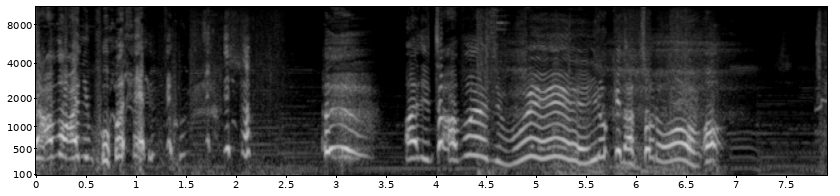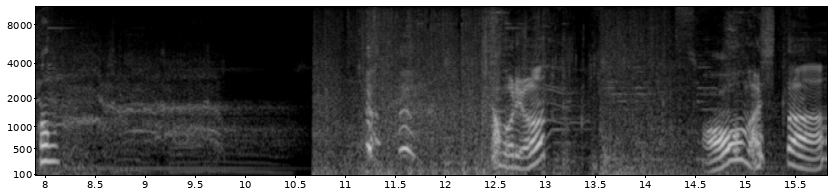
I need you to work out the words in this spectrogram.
잡어 아니 뭐해. 아니 잡아야지 뭐해. 이렇게 나처럼. 어? 엉 가버려. 어우 맛있다.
